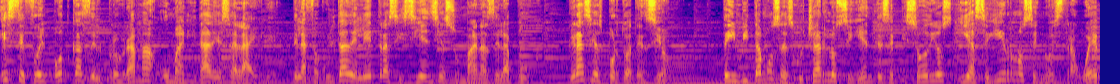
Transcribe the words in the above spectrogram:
Este fue el podcast del programa Humanidades al Aire, de la Facultad de Letras y Ciencias Humanas de la PUC. Gracias por tu atención. Te invitamos a escuchar los siguientes episodios y a seguirnos en nuestra web,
